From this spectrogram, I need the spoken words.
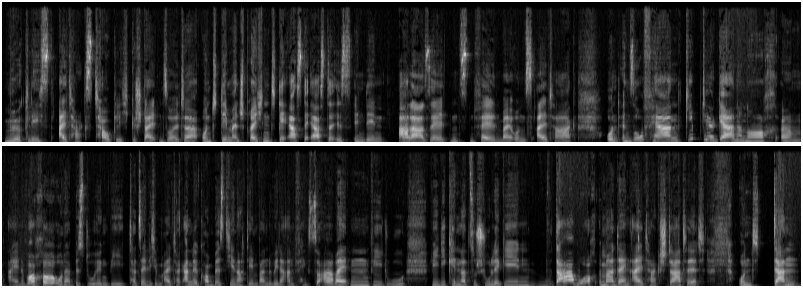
möglichst alltagstauglich gestalten sollte. Und dementsprechend der erste erste ist in den allerseltensten Fällen bei uns Alltag. Und insofern gib dir gerne noch ähm, eine Woche oder bis du irgendwie tatsächlich im Alltag angekommen bist, je nachdem, wann du wieder anfängst zu arbeiten, wie du, wie die Kinder zur Schule gehen gehen, da wo auch immer dein Alltag startet und dann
